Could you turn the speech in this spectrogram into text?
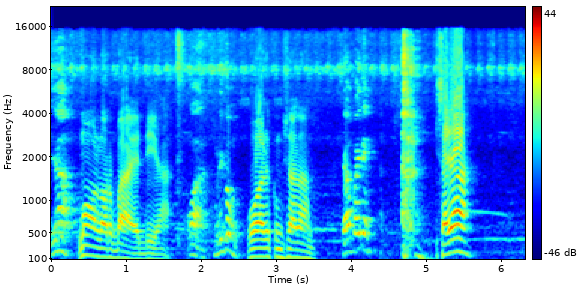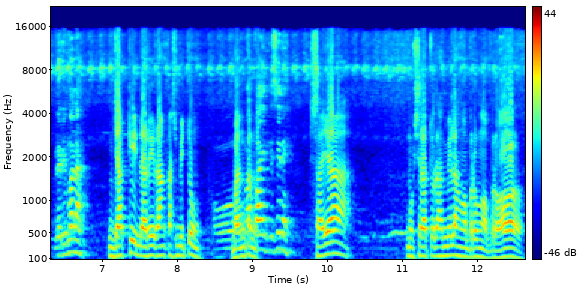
Ya, molor bae dia wah, Assalamualaikum. Waalaikumsalam Siapa ini? saya Dari mana? Jaki dari Rangkas Bitung Oh, Banten ngapain ke sini? saya mau silaturahmi lah ngobrol-ngobrol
